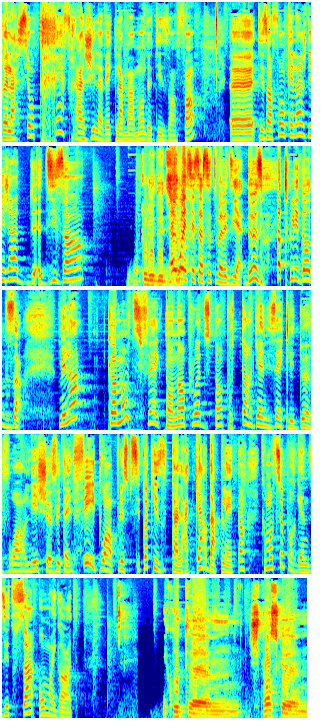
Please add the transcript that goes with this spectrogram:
Relation très fragile avec la maman de tes enfants. Euh, tes enfants ont quel âge déjà? De- 10 ans, Ils ont tous les deux 10 euh, ans. ouais, c'est ça, ça tu m'avais dit il y a deux ans, tous les deux ont 10 ans. Mais là, comment tu fais avec ton emploi du temps pour t'organiser avec les devoirs, les cheveux? T'as une fille, toi, en plus, puis c'est toi qui as la garde à plein temps. Comment tu fais pour organiser tout ça? Oh my God. Écoute, euh, je pense que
